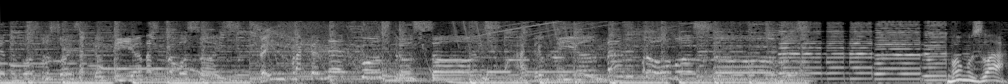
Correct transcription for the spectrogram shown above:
Canedo Construções, a campeã das promoções. Vem pra Canedo Construções, a campeã das promoções. Vamos lá,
